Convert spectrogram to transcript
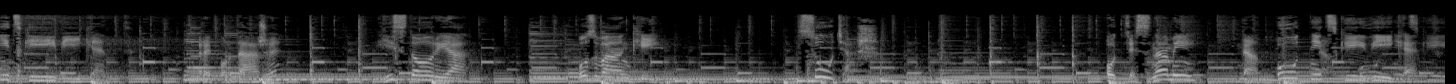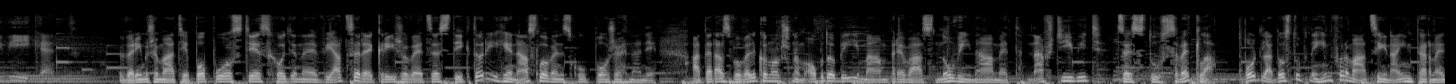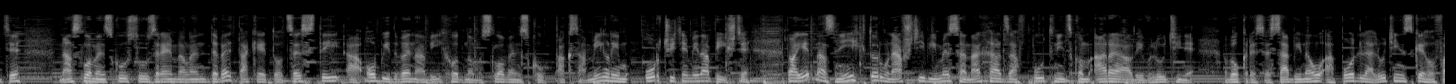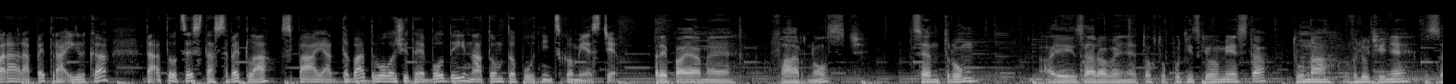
Pútnický víkend. Reportáže, história, pozvánky, súťaž. Poďte s nami na Pútnický víkend. Verím, že máte po pôste schodené viaceré krížové cesty, ktorých je na Slovensku požehnanie. A teraz vo veľkonočnom období mám pre vás nový námet navštíviť cestu svetla. Podľa dostupných informácií na internete na Slovensku sú zrejme len dve takéto cesty a obidve na východnom Slovensku. Ak sa mýlim, určite mi napíšte. No a jedna z nich, ktorú navštívime, sa nachádza v pútnickom areáli v Ľutine, v okrese Sabinov a podľa ľutinského farára Petra Ilka táto cesta svetla spája dva dôležité body na tomto pútnickom mieste. Prepájame farnosť, centrum aj zároveň tohto putnického miesta, tu na Vľutine s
